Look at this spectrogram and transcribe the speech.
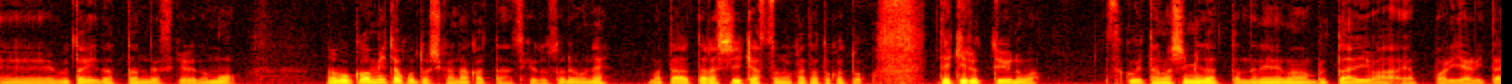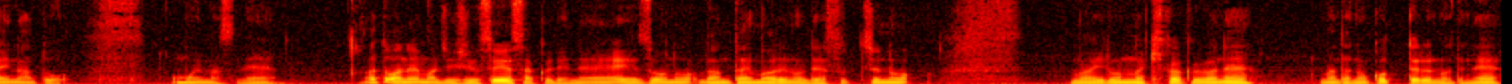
えー、舞台だったんですけれども、僕は見たことしかなかったんですけどそれをねまた新しいキャストの方とかとできるっていうのはすごい楽しみだったんでね、まあ、舞台はやっぱりやりたいなと思いますね。あとはね、まあ、自主制作でね映像の団体もあるのでそっちのまあいろんな企画がねまだ残ってるのでね、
